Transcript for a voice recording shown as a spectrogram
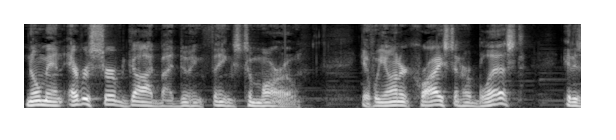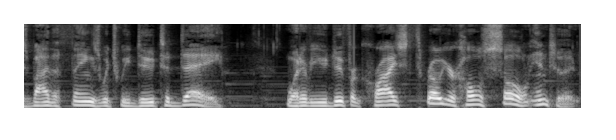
No man ever served God by doing things tomorrow. If we honor Christ and are blessed, it is by the things which we do today. Whatever you do for Christ, throw your whole soul into it.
